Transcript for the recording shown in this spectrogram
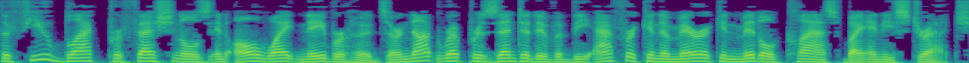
The few black professionals in all white neighborhoods are not representative of the African American middle class by any stretch.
